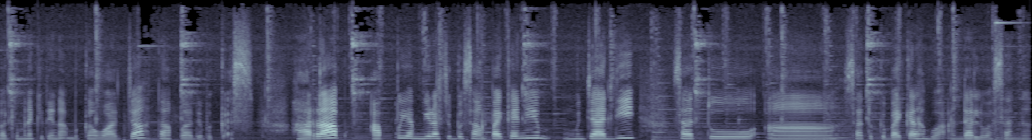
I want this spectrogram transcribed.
bagaimana kita nak bekam wajah tanpa ada bekas. Harap apa yang Mira cuba sampaikan ni menjadi satu uh, satu kebaikan lah buat anda luar sana.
